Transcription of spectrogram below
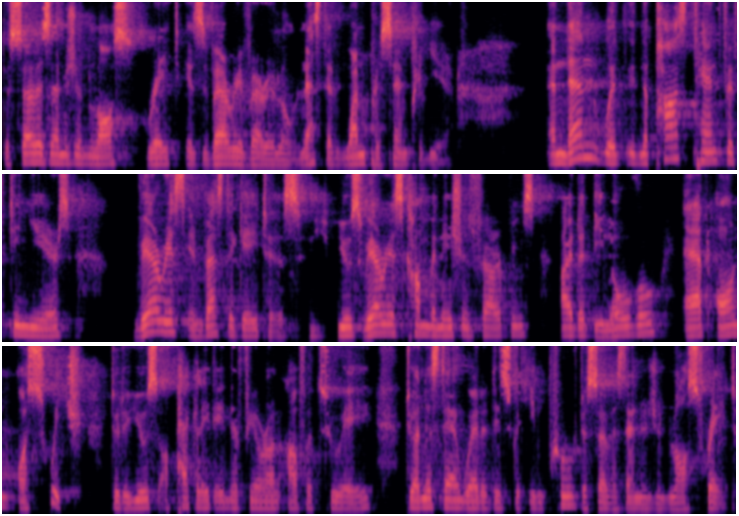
the surface antigen loss rate is very, very low, less than 1% per year. And then within the past 10, 15 years, various investigators use various combination therapies, either de novo, add on, or switch to the use of pegylated interferon alpha 2A to understand whether this could improve the surface antigen loss rate.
